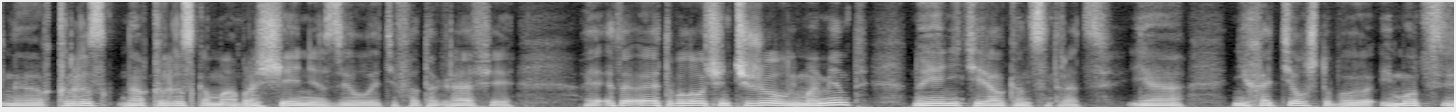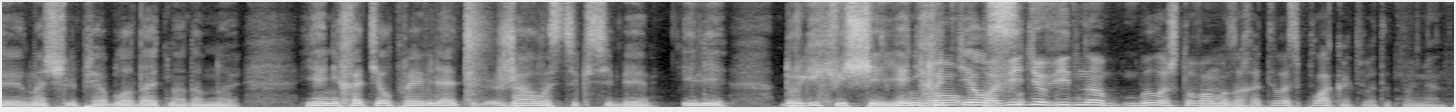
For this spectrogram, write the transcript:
кыргыз- на кыргызском обращение, сделал эти фотографии, э, это, это был очень тяжелый момент, но я не терял концентрации. Я не хотел, чтобы эмоции начали преобладать надо мной. Я не хотел проявлять жалости к себе или других вещей. Я не Но хотел... по видео видно было, что вам захотелось плакать в этот момент.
